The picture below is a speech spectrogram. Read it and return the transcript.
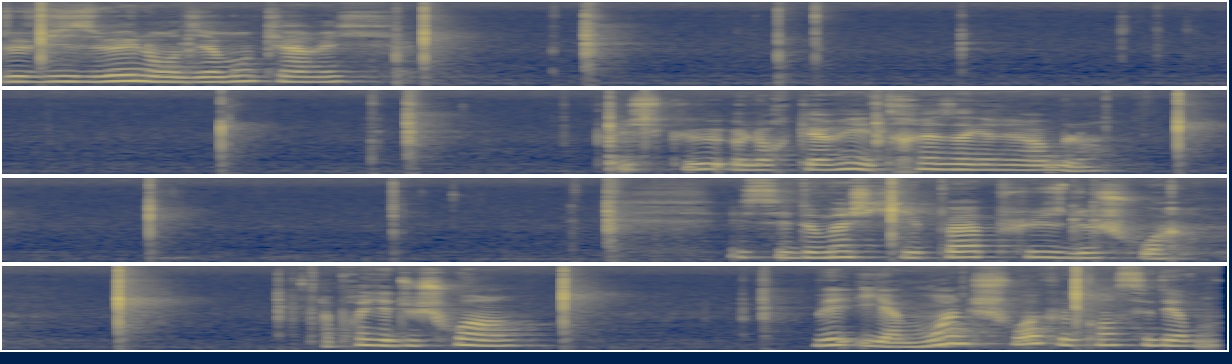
de visuels en diamant carré. Puisque leur carré est très agréable. Et c'est dommage qu'il n'y ait pas plus de choix. Après, il y a du choix. Hein. Mais il y a moins de choix que quand c'est des ronds.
